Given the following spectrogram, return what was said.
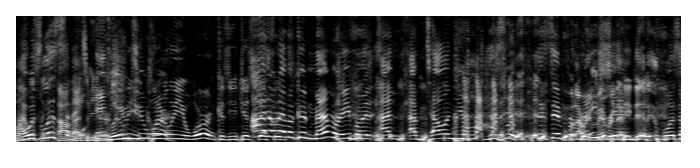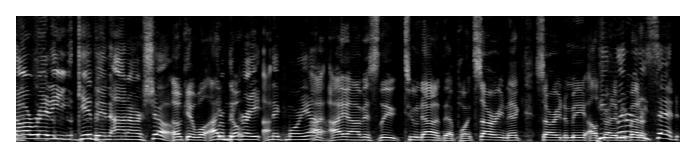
I was listening. Oh, and clearly, you, clearly you weren't because you just. I don't have a good memory, but I'm I'm telling you this was, this information was already given on our show. Okay, well I from the great I, Nick Moriano. I, I, obviously tuned out at that point. Sorry, Nick. Sorry to me. I'll he try to be better. He literally said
